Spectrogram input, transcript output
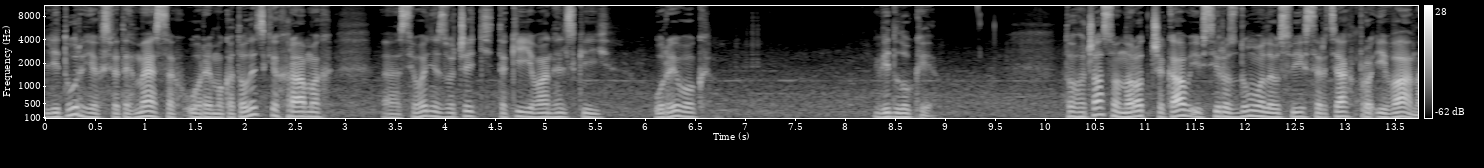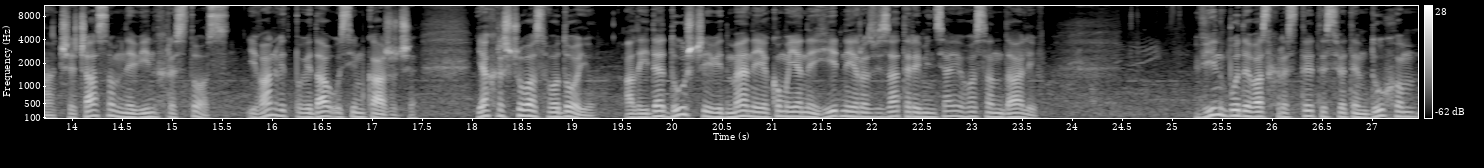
літургіях, святих месах у римокатолицьких храмах е, сьогодні звучить такий євангельський уривок від Луки. Того часу народ чекав і всі роздумували у своїх серцях про Івана, чи часом не він Христос. Іван відповідав усім, кажучи: Я хрещу вас водою, але йде дужчий від мене, якому я не гідний розв'язати ремінця його сандалів. Він буде вас хрестити Святим Духом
